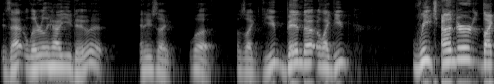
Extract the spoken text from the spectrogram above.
is that literally how you do it? And he's like, what? I was like, do you bend up? Like, do you reach under? Like,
